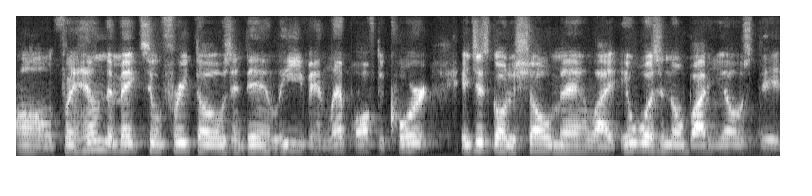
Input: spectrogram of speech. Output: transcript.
um, for him to make two free throws and then leave and limp off the court, it just go to show, man, like it wasn't nobody else that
